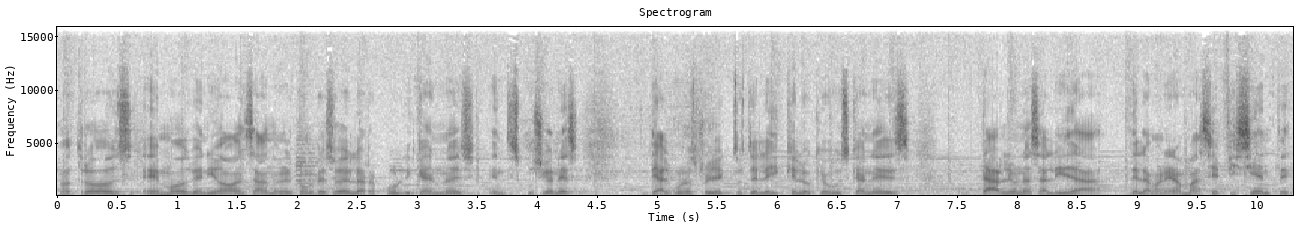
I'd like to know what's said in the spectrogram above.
Nosotros hemos venido avanzando en el Congreso de la República en, en discusiones de algunos proyectos de ley que lo que buscan es darle una salida de la manera más eficiente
